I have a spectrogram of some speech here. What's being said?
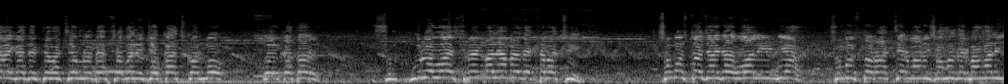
জায়গা দেখতে পাচ্ছি, আমরা ব্যবসা বাণিজ্য, কাজকর্ম, কলকাতার পুরো ওয়েস্ট বেঙ্গলে আমরা দেখতে পাচ্ছি। সমস্ত জায়গায় অল ইন্ডিয়া, সমস্ত রাজ্যের মানুষ, আমাদের বাঙালি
